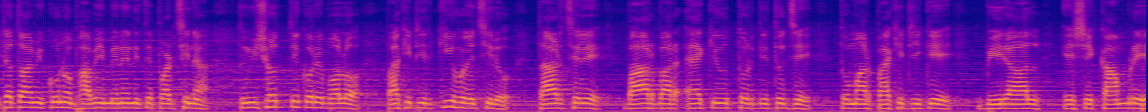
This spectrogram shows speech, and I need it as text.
এটা তো আমি কোনোভাবেই মেনে নিতে পারছি না। তুমি সত্যি করে বলো, পাখিটির কি হয়েছিল? তার ছেলে বারবার একই উত্তর দিত যে, তোমার পাখিটিকে বিড়াল এসে কামড়ে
